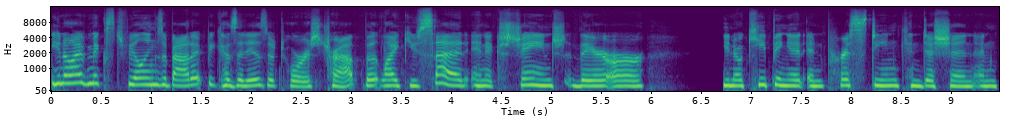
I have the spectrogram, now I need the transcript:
you know, I have mixed feelings about it because it is a tourist trap. But like you said, in exchange, there are, you know, keeping it in pristine condition and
